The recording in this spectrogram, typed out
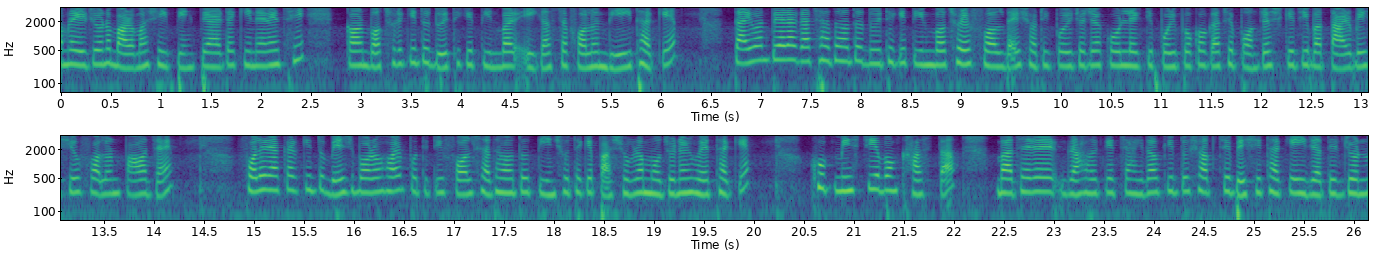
আমরা এর জন্য বারো মাসে এই পিঙ্ক পেয়ারাটা কিনে এনেছি, কারণ বছরে কিন্তু দুই থেকে তিনবার এই গাছটা ফলন দিয়েই থাকে। তাইওয়ান পেয়ারা গাছ সাধারণত দুই থেকে তিন বছরে ফল দেয়। সঠিক পরিচর্যা করলে একটি পরিপক্ক গাছে পঞ্চাশ কেজি বা তার বেশিও ফলন পাওয়া যায়। ফলের আকার কিন্তু বেশ বড় হয়। প্রতিটি ফল সাধারণত তিনশো থেকে পাঁচশো গ্রাম ওজনের হয়ে থাকে। খুব মিষ্টি এবং খাস্তা। বাজারে গ্রাহকের চাহিদাও কিন্তু সবচেয়ে বেশি থাকে এই জাতের জন্য।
